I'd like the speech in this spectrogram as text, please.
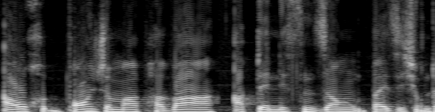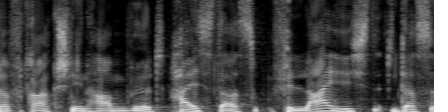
auch Benjamin Pavard ab der nächsten Saison bei sich unter Vertrag stehen haben wird, heißt das vielleicht, dass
